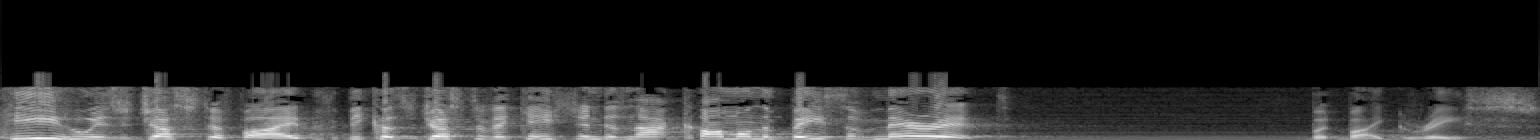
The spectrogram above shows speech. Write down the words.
he who is justified because justification does not come on the base of merit, but by grace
